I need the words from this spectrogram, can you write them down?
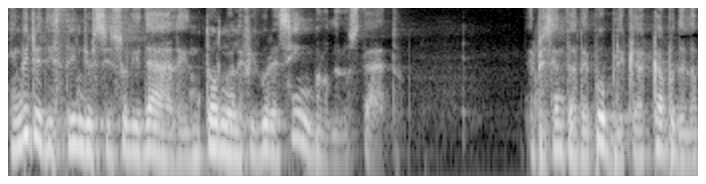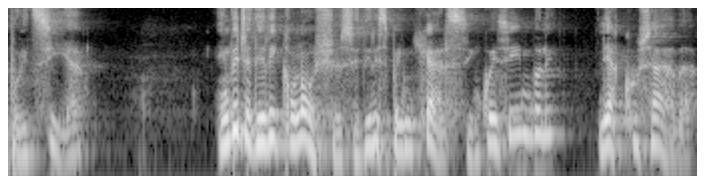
invece di stringersi solidale intorno alle figure simbolo dello Stato, il Presidente della Repubblica a capo della polizia, invece di riconoscersi, di rispecchiarsi in quei simboli, li accusava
